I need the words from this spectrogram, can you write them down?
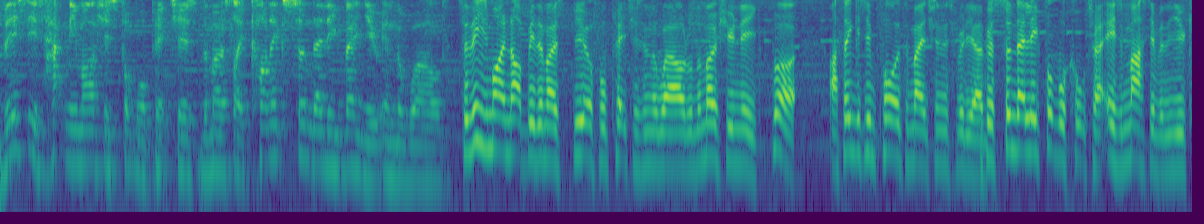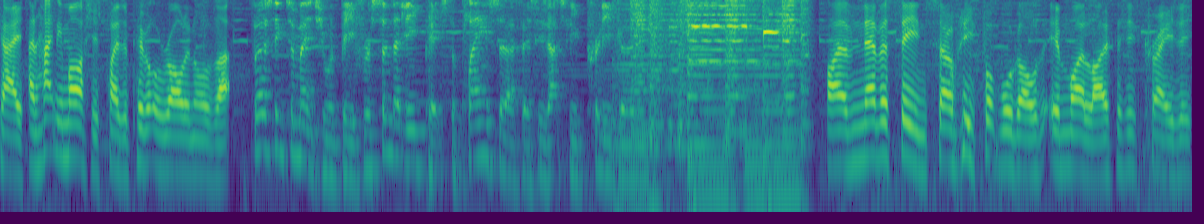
This is Hackney Marshes football pitches, the most iconic Sunday League venue in the world. So these might not be the most beautiful pitches in the world or the most unique, but I think it's important to mention in this video because Sunday League football culture is massive in the UK and Hackney Marshes plays a pivotal role in all of that. First thing to mention would be for a Sunday League pitch, the playing surface is actually pretty good. I have never seen so many football goals in my life. This is crazy.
